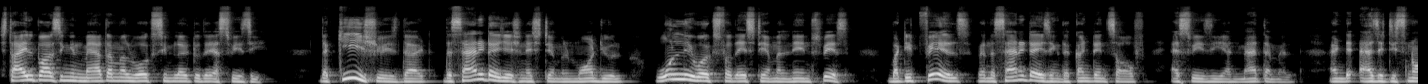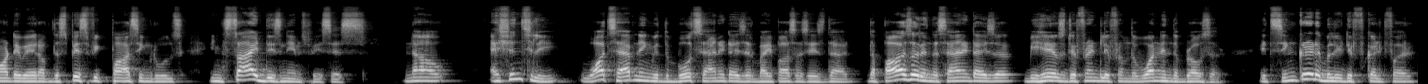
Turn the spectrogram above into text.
style parsing in MathML works similar to the SVG. The key issue is that the sanitization HTML module only works for the HTML namespace, but it fails when the sanitizing the contents of SVG and MathML, and as it is not aware of the specific parsing rules inside these namespaces. Now, essentially, what's happening with the both sanitizer bypasses is that the parser in the sanitizer behaves differently from the one in the browser. It's incredibly difficult for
